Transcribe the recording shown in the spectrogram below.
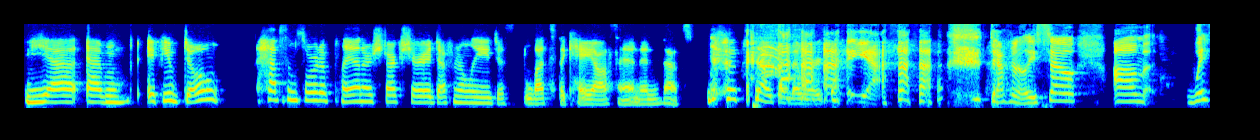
Yeah. Um, if you don't have some sort of plan or structure, it definitely just lets the chaos in. And that's, that's not going to work. yeah, definitely. So, um, with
